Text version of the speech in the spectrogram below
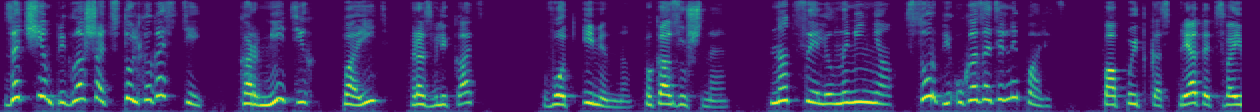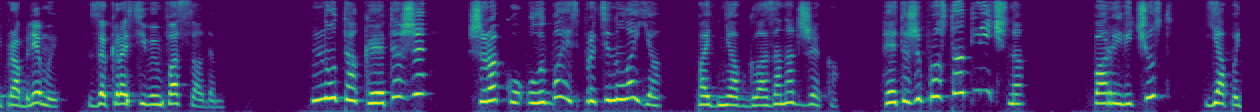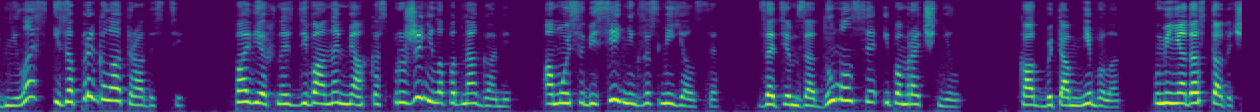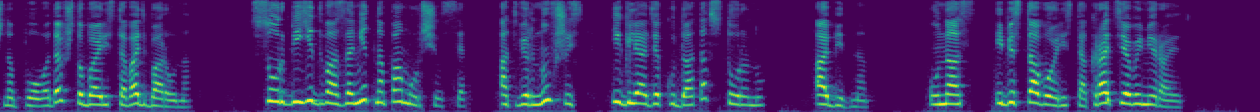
«Зачем приглашать столько гостей? Кормить их, поить, развлекать?» «Вот именно, показушная!» Нацелил на меня Сорби указательный палец. Попытка спрятать свои проблемы за красивым фасадом. «Ну так это же...» Широко улыбаясь, протянула я, подняв глаза на Джека. Это же просто отлично! В порыве чувств я поднялась и запрыгала от радости. Поверхность дивана мягко спружинила под ногами, а мой собеседник засмеялся, затем задумался и помрачнел. Как бы там ни было, у меня достаточно поводов, чтобы арестовать барона. Сорби едва заметно поморщился, отвернувшись и глядя куда-то в сторону. Обидно. У нас и без того аристократия вымирает.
